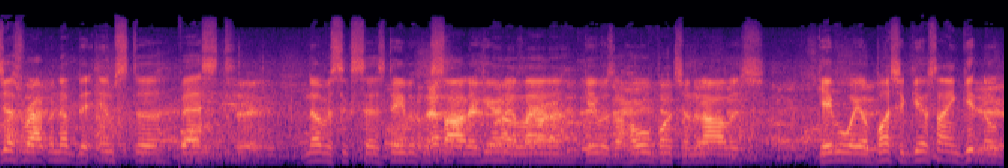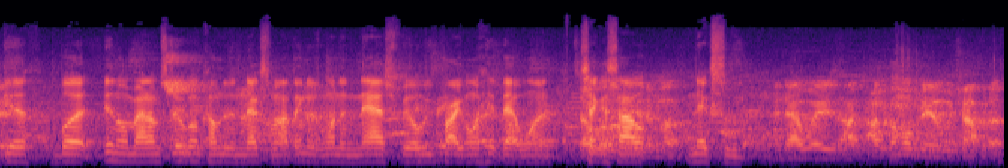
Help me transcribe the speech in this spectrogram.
just wrapping up the IMSTA Best Never Success. David Pensado here in Atlanta gave us a whole bunch of knowledge. Gave away a bunch of gifts. I ain't getting no gift, but it don't matter. I'm still gonna come to the next one. I think there's one in Nashville. We probably gonna hit that one. Check us out next week. And that way, I'll, I'll come over there and we'll chop it up.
